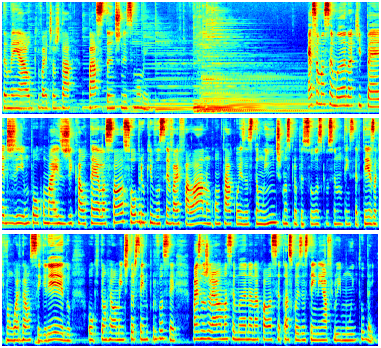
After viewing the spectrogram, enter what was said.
também é algo que vai te ajudar bastante nesse momento. Essa é uma semana que pede um pouco mais de cautela só sobre o que você vai falar, não contar coisas tão íntimas para pessoas que você não tem certeza que vão guardar um segredo ou que estão realmente torcendo por você. Mas no geral é uma semana na qual as, as coisas tendem a fluir muito bem.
